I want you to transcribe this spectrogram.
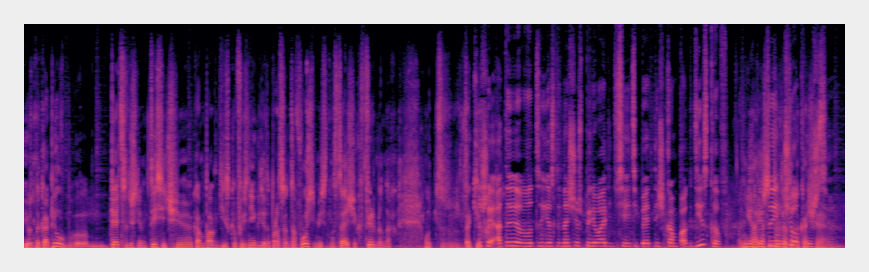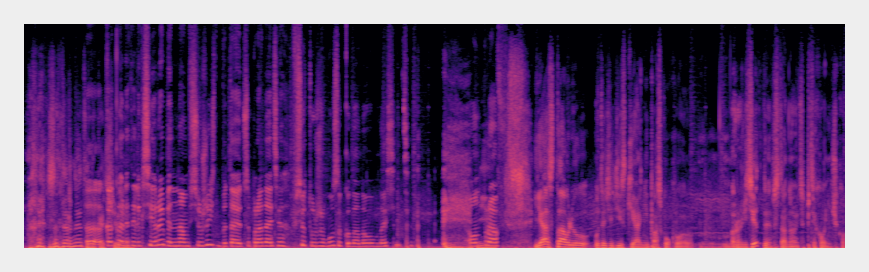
и вот накопил э, пять с лишним тысяч э, компакт-дисков, из них где-то процентов 80 настоящих фирменных, вот э, таких. Слушай, а ты вот если начнешь переводить все эти пять тысяч компакт-дисков, Не, а то я с интернета накачаю. С интернета Э, накачаю. Как говорит Алексей Рыбин, нам всю жизнь пытаются продать э, всю ту же музыку на новом носителе. А Он Не. прав. Я оставлю вот эти диски, они, поскольку раритетные становятся потихонечку.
